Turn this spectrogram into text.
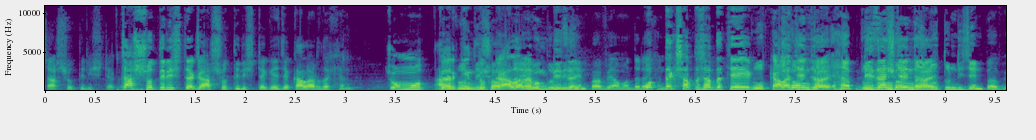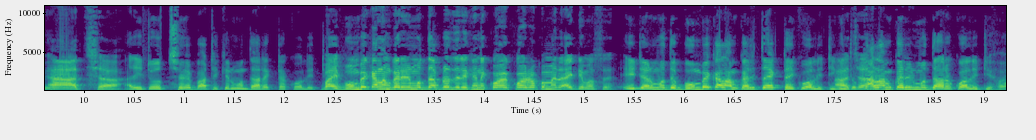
চারশো তিরিশ টাকা। চারশো তিরিশ টাকা। চারশো তিরিশ টাকা এই যে কালার দেখেন। চমৎকার কিন্তু কালার এবং ডিজাইন পাবে আমাদের এখানে। প্রত্যেক সাথে সাথে কালার চেঞ্জ হয় সপ্তাহে- হ্যাঁ, ডিজাইন চেঞ্জ হয়। নতুন ডিজাইন পাবে। আচ্ছা। আর এটা হচ্ছে বাটিকের মধ্যে আরেকটা কোয়ালিটি ভাই বোম্বে কালামকারির মধ্যে আপনাদের এখানে কয় কয় রকমের আইটেম আছে? এইটার মধ্যে বোম্বে কালামকারি তো একটাই কোয়ালিটি কিন্তু আচ্ছা। কালামকারির মধ্যে আরও কোয়ালিটি হয়।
